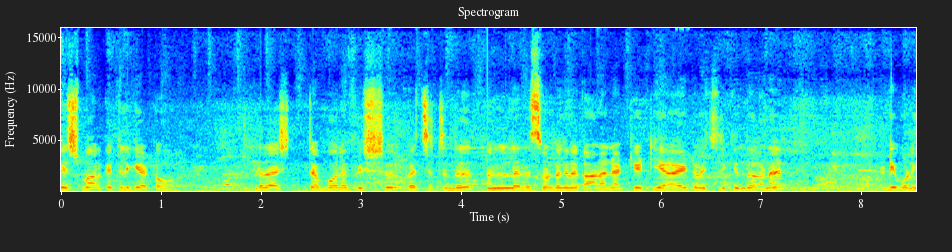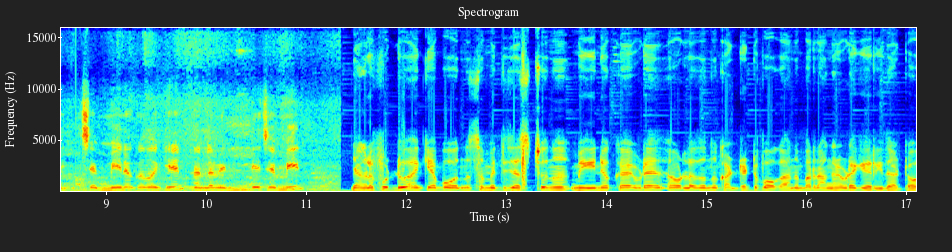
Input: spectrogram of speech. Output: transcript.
ഫിഷ് മാർക്കറ്റിലേക്ക് കേട്ടോ. ഇവിടെ ഇഷ്ടം പോലെ ഫിഷ് വെച്ചിട്ടുണ്ട്. നല്ല രസമുണ്ട് ഇങ്ങനെ കാണാൻ. അട്ടിയട്ടിയായിട്ട് വെച്ചിരിക്കുന്നത് കാണാൻ അടിപൊളി. ചെമ്മീനൊക്കെ നോക്കിയാൽ നല്ല വലിയ ചെമ്മീൻ. ഞങ്ങൾ ഫുഡ് വാങ്ങിക്കാൻ പോകുന്ന സമയത്ത് ജസ്റ്റ് ഒന്ന് മീനൊക്കെ ഇവിടെ ഉള്ളതൊന്ന് കണ്ടിട്ട് പോകാമെന്നും പറഞ്ഞ് അങ്ങനെ ഇവിടെ കയറിയതാ കേട്ടോ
